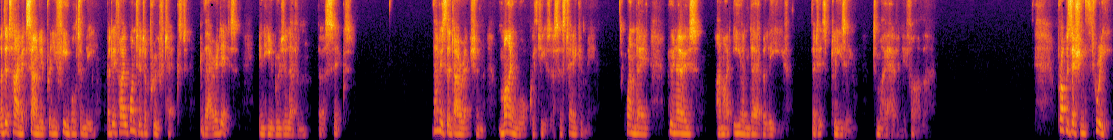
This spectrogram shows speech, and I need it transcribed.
At the time, it sounded pretty feeble to me, but if I wanted a proof text, there it is in Hebrews 11, verse 6. That is the direction my walk with Jesus has taken me. One day, who knows, I might even dare believe that it's pleasing to my Heavenly Father. Proposition three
